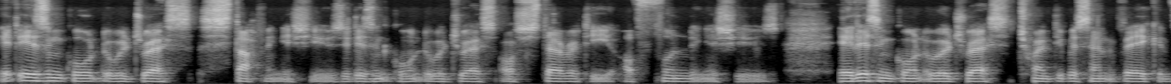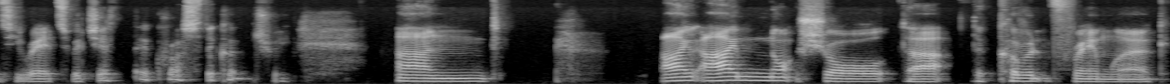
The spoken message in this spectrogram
It isn't going to address staffing issues. It isn't going to address austerity or funding issues. It isn't going to address 20% vacancy rates, which are across the country. And I, I'm not sure that the current framework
